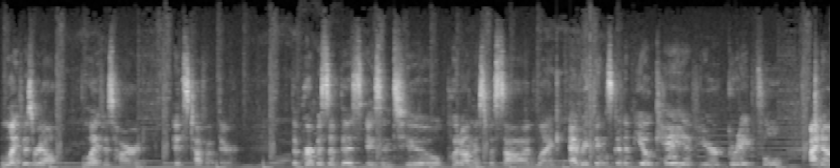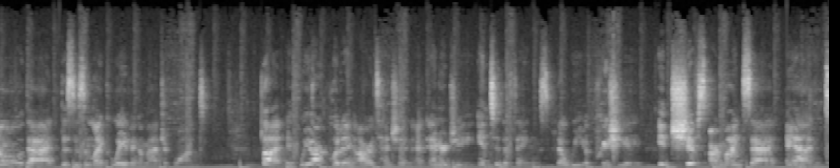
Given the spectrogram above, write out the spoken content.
life is real, life is hard, it's tough out there. The purpose of this isn't to put on this facade like everything's gonna be okay if you're grateful. I know that this isn't like waving a magic wand. But if we are putting our attention and energy into the things that we appreciate, it shifts our mindset and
